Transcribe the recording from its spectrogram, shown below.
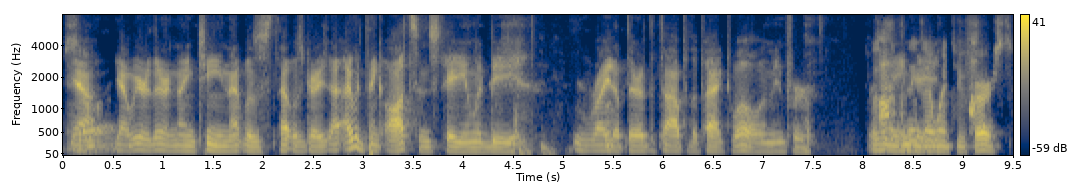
Yeah, So, uh, yeah, we were there in 19. That was that was great. I, I would think Autzen Stadium would be right up there at the top of the Pac-12. I mean, for Those are the game things I went to first.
